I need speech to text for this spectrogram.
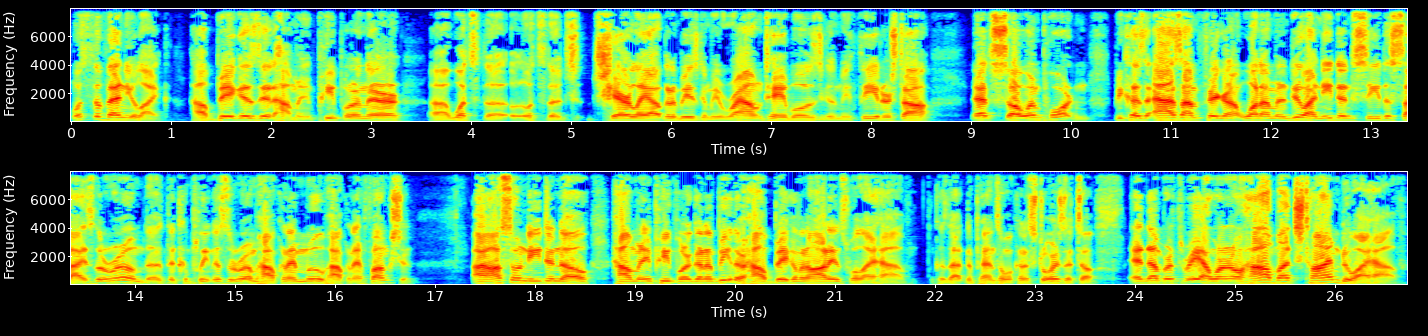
What's the venue like? How big is it? How many people are in there? Uh, what's the what's the chair layout going to be? Is going to be round tables? Is going to be theater style? That's so important because as I'm figuring out what I'm going to do, I need to see the size of the room, the, the completeness of the room. How can I move? How can I function? I also need to know how many people are going to be there. How big of an audience will I have? Because that depends on what kind of stories I tell. And number three, I want to know how much time do I have?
